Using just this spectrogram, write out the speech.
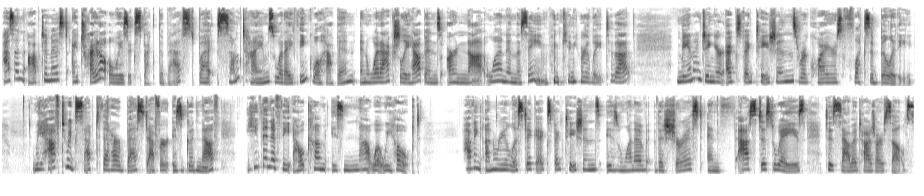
As an optimist, I try to always expect the best, but sometimes what I think will happen and what actually happens are not one and the same. Can you relate to that? Managing your expectations requires flexibility. We have to accept that our best effort is good enough, even if the outcome is not what we hoped. Having unrealistic expectations is one of the surest and fastest ways to sabotage ourselves.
